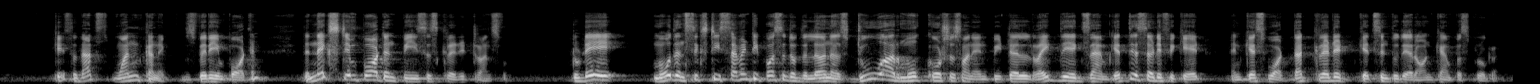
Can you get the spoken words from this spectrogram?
Okay, so that's one connect. It's very important. The next important piece is credit transfer. Today, more than 60, 70% of the learners do our MOOC courses on NPTEL, write the exam, get their certificate, and guess what? That credit gets into their on-campus program.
